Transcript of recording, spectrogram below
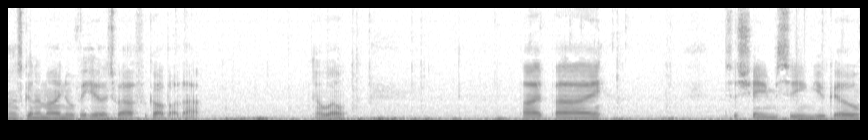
I was going to mine over here as well, I forgot about that. Oh well. Bye bye. It's a shame seeing you go.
